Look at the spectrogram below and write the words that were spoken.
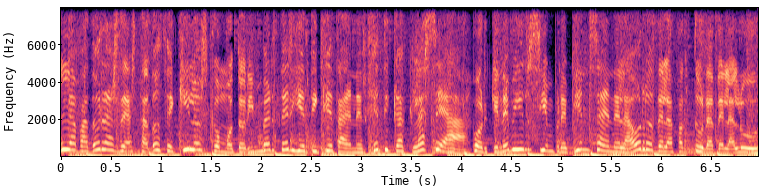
Lavadoras de hasta 12 kilos con motor inverter y etiqueta energética clase A. Porque Nevir siempre piensa en el ahorro de la factura de la luz.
